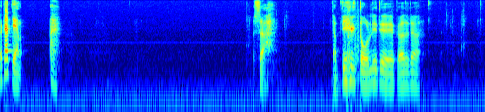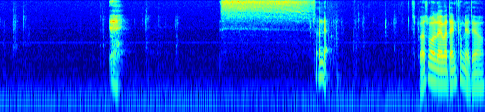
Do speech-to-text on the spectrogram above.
Uh, goddamn. Uh. Så. Jeg er virkelig dårligt, at uh, gøre det der. Spørgsmålet er, hvordan kom jeg derop?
